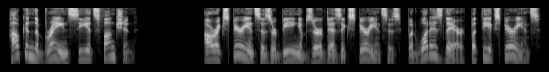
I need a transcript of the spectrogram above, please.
How can the brain see its function? Our experiences are being observed as experiences, but what is there but the experience?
